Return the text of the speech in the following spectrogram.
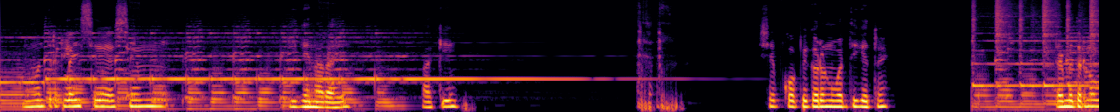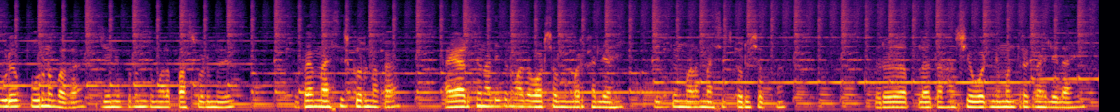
निमंत्रकलाही से सेम ही घेणार आहे. बाकी शेप कॉपी करून वरती घेतोय. तर मित्रांनो व्हिडिओ पूर्ण बघा. जेणेकरून तुम्हाला पासवर्ड मिळेल. कृपया मॅसेज करू नका. काही अडचण आली तर माझा व्हॉट्सअप नंबर खाली आहे. तिथे तुम्ही मला मॅसेज करू शकता. तर आपला आता हा शेवट निमंत्रक राहिलेला आहे.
